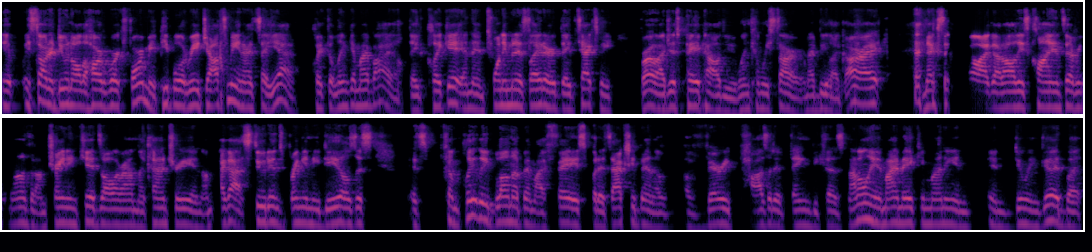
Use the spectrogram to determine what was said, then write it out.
it, it started doing all the hard work for me. People would reach out to me and I'd say, yeah, click the link in my bio. They'd click it. And then 20 minutes later, they'd text me, bro, I just PayPal'd you. When can we start? And I'd be like, all right. Next thing you know, I got all these clients every month and I'm training kids all around the country and I'm, I got students bringing me deals. It's, it's completely blown up in my face, but it's actually been a, a very positive thing because not only am I making money and, and doing good, but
